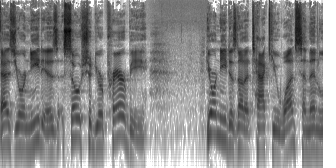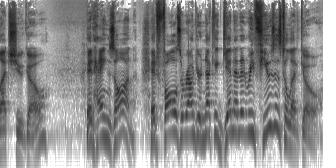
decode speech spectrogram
As your need is, so should your prayer be. Your need does not attack you once and then let you go. It hangs on, it falls around your neck again, and it refuses to let go.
